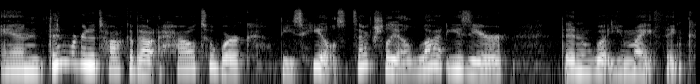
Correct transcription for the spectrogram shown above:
And then we're going to talk about how to work these heels. It's actually a lot easier than what you might think.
